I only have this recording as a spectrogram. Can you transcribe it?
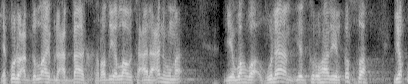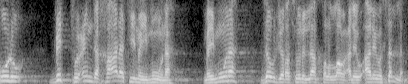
يقول عبد الله بن عباس رضي الله تعالى عنهما وهو غلام يذكر هذه القصة يقول بت عند خالتي ميمونة. ميمونة زوج رسول الله صلى الله عليه وآله وسلم.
